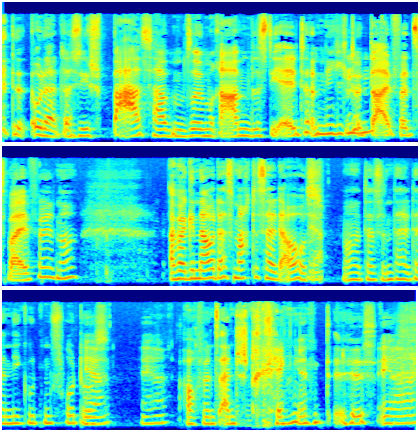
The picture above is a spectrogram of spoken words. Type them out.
oder dass sie Spaß haben, so im Rahmen, dass die Eltern nicht mhm. total verzweifeln. Ne? Aber genau das macht es halt aus. Ja. Ne? Das sind halt dann die guten Fotos. Ja. Ja. Auch wenn es anstrengend ist. Ja, ja.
